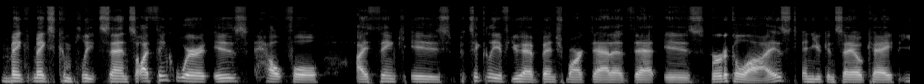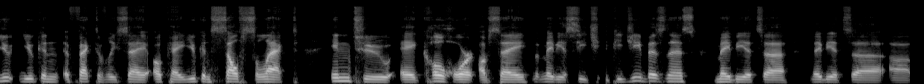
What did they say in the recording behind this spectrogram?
Make makes complete sense. So I think where it is helpful, I think is particularly if you have benchmark data that is verticalized and you can say, okay, you you can effectively say, okay, you can self-select into a cohort of say maybe a CPG business, maybe it's a maybe it's a, a,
